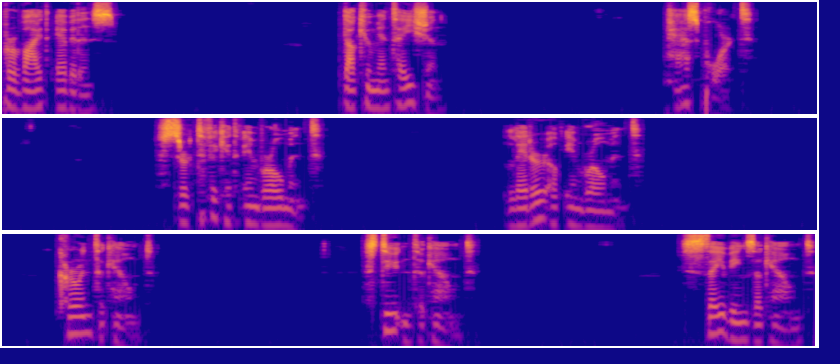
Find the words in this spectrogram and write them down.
Provide evidence Documentation passport, certificate of enrollment, letter of enrollment, current account, student account, savings account,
